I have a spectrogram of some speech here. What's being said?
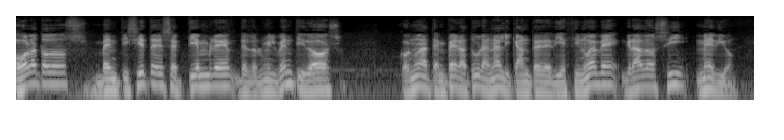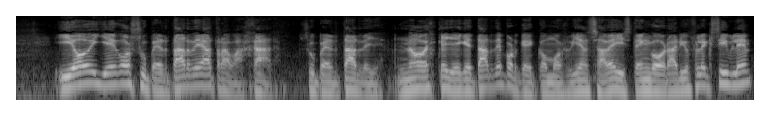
Hola a todos, 27 de septiembre de 2022, con una temperatura en Alicante de 19 grados y medio. Y hoy llego súper tarde a trabajar, súper tarde. No es que llegue tarde porque, como bien sabéis, tengo horario flexible,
